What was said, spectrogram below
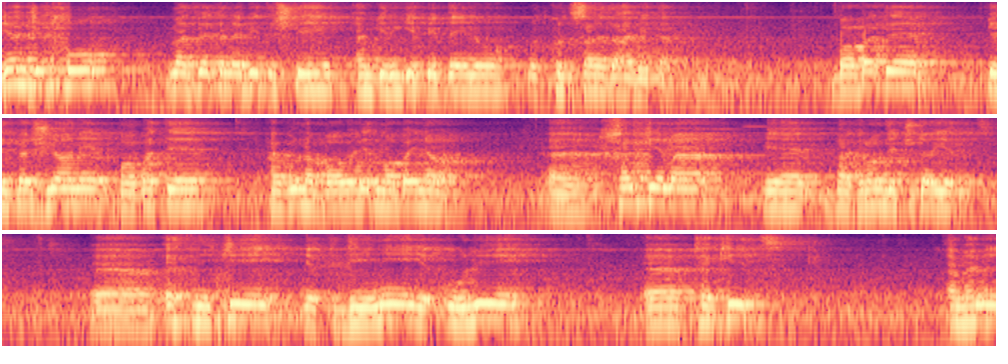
گەنجت خۆ مدبێتە نەبی تشتی ئەم گرنگی پێ بدەین و کوردستانە داهبیتە بابت پیوژیان بابت پێکبەژیانێ باوریت ما بین آه، مابینا ما یه بگراند جدایت آه، اثنیکی، یه دینی یه اولی آه، ئولی ام همی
